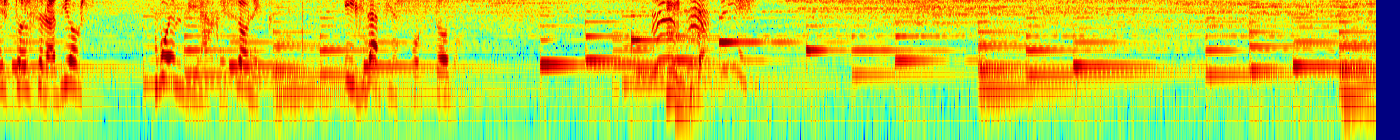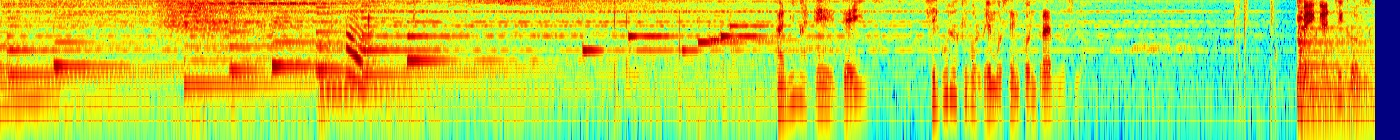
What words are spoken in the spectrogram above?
Esto es el adiós. Buen viaje, Sonic. Y gracias por todo. Anímate, Tails. Seguro que volvemos a encontrárnoslo. Venga, chicos.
